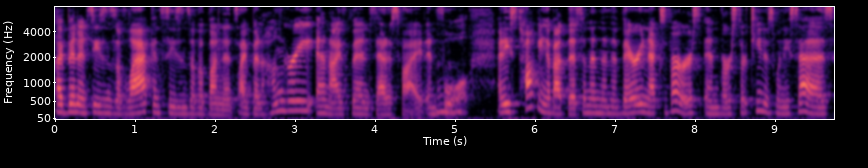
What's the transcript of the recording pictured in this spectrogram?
I've been in seasons of lack and seasons of abundance. I've been hungry and I've been satisfied and mm-hmm. full. And he's talking about this. And then in the very next verse, in verse 13, is when he says,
